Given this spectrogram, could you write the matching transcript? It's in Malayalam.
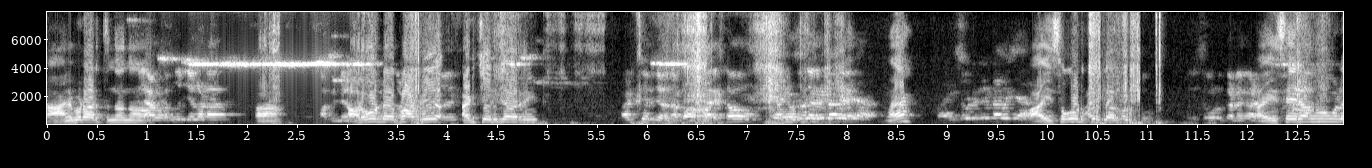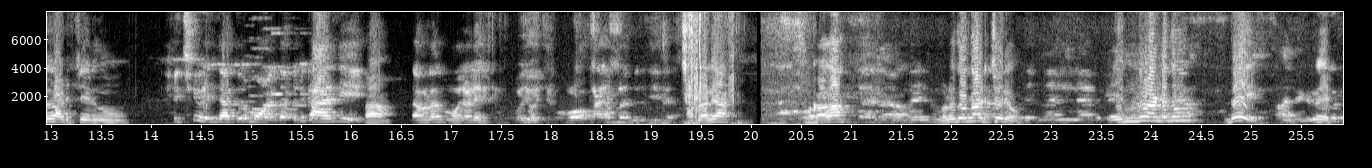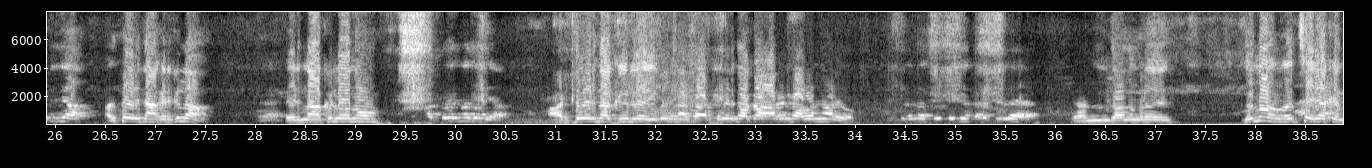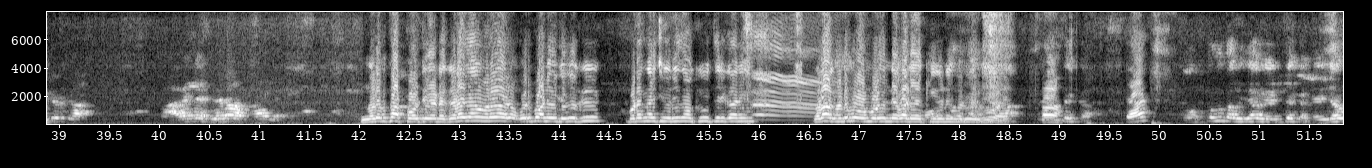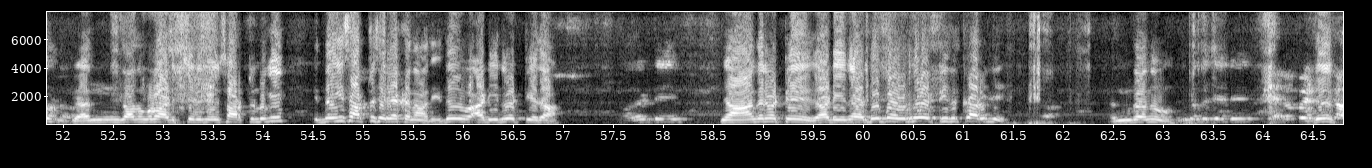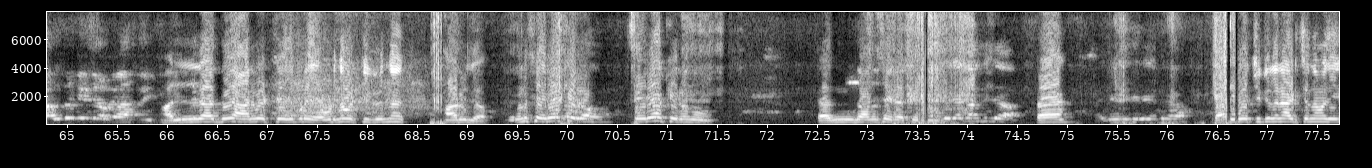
ഞാനിവിടെ അടുത്തുനിന്നോ ആ. അവിടെ കൊണ്ടുപോയപ്പോ അവർ അടിച്ചേരില്ല പറഞ്ഞു. പൈസ കൊടുത്തില്ല പൈസ തരാന്ന് നിങ്ങൾ അടിച്ചിരുന്നു. ഇല്ലാത്തൊരു മോനെ തന്നെ ഒരു കാര്യം ചെയ്യേ. ആ. നമ്മളെ ഇരിക്കുന്നു. ചോദിച്ചു. കഥ ഇതൊന്നും അടിച്ചു തരുമോ? ഇന്ന് വേണ്ടതും ഇതേ അത് പെരുന്നാക്കൽക്കില്ല പെരുന്നാക്കില്ലോന്നു അടുത്ത പെരുന്നാക്കില്ല? ഈ പെരുന്നാക്ക് അടുത്ത പെരുന്നാക്ക് ആരുണ്ടാവുമെന്ന് അറിയോ? എന്താ നിങ്ങൾ? ഇതൊന്നും ശരിയാക്കുന്നു നിങ്ങളുടെ സപ്പോർട്ട് ചെയ്യണ്ടേ ഇവിടെ നിങ്ങളെ ഒരു പണിയില്ല നിങ്ങൾക്ക് ഇവിടെ ഇങ്ങനെ ചെറിയ നോക്കി കുത്തിരിക്കാൻ ഇവിടെ അങ്ങോട്ട് പോകുമ്പോൾ നിന്റെ കളിയാക്കി ഇങ്ങോട്ട് വരുമ്പോൾ ആ. ഏ? എന്താ നിങ്ങൾ അടിച്ചിരുന്നു ഈ ഷർട്ട് ഉണ്ടെങ്കിൽ ഇത് ഈ ഷർട്ട് ശരിയാക്കുന്നാ മതി. ഇത് അടിയിൽ വെട്ടിയതാ. ഞാൻ തന്നെ വെട്ടിയത് ഇത് അടിയിൽ നിന്ന് അടി ഇപ്പൊ എവിടുന്ന് വെട്ടി നിൽക്കാറില്ലേ എന്താന്നു? എന്താന്നു അല്ല ഇത് ഞാൻ വെട്ടിയത് ഇപ്പോൾ എവിടുന്ന് വെട്ടിക്കുന്ന അറിയില്ല. നിങ്ങൾ ശരിയാക്കിയോ? ശരിയാക്കിയിരുന്നു എന്താന്ന് ശരിയാക്കി ഏ? അടി വെച്ചിട്ട് ഇങ്ങനെ അടിച്ചെന്നാ മതി.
